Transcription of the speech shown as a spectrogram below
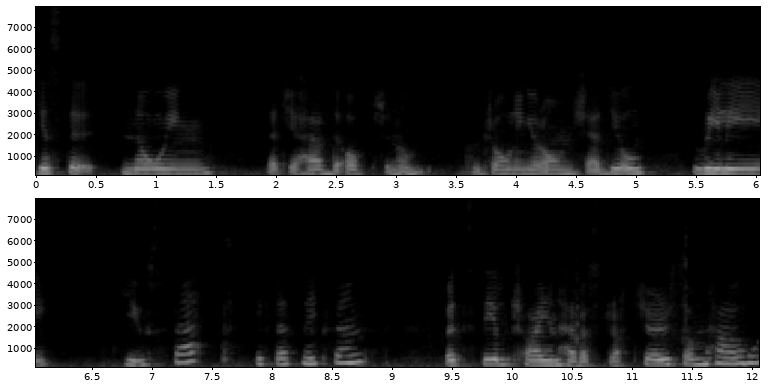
just knowing that you have the option of controlling your own schedule really use that, if that makes sense, but still try and have a structure somehow,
